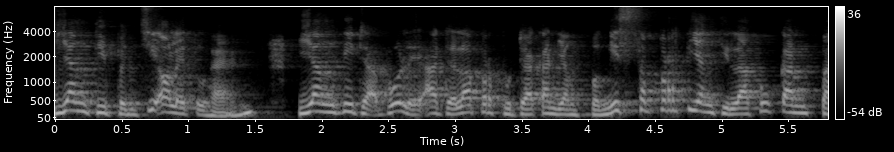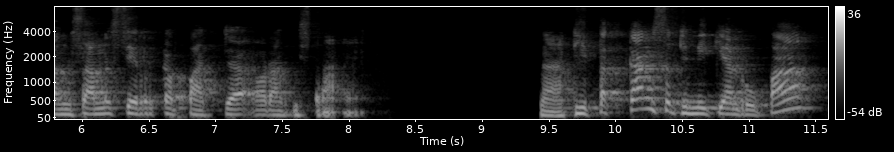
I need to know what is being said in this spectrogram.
yang dibenci oleh Tuhan, yang tidak boleh adalah perbudakan yang bengis seperti yang dilakukan bangsa Mesir kepada orang Israel. Nah, ditekan sedemikian rupa,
